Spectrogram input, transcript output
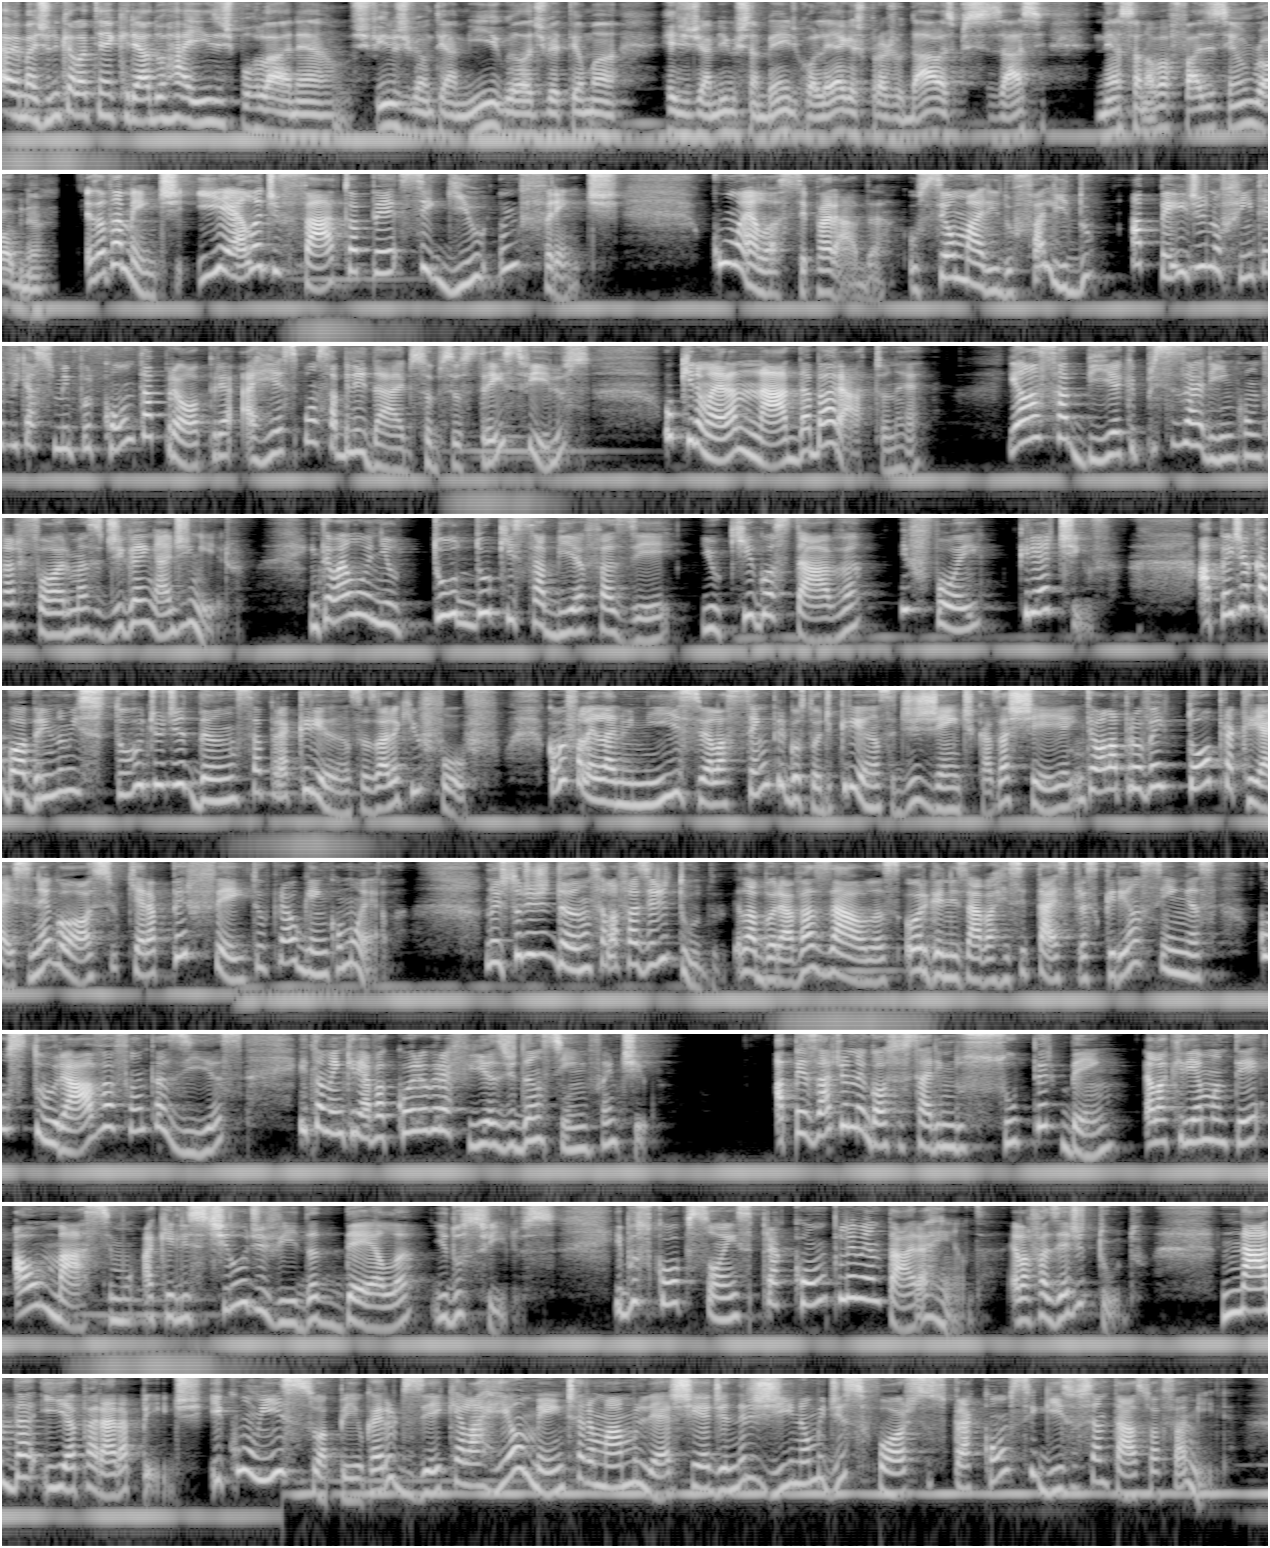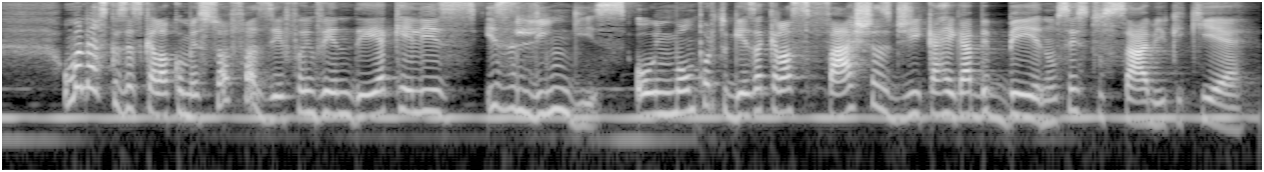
Eu imagino que ela tenha criado raízes por lá, né? Os filhos deviam ter amigos, ela devia ter uma rede de amigos também, de colegas para ajudá-la se precisasse nessa nova fase sem o Rob, né? Exatamente. E ela, de fato, a P seguiu em frente. Com ela separada, o seu marido falido, a Paige, no fim, teve que assumir por conta própria a responsabilidade sobre seus três filhos, o que não era nada barato, né? E ela sabia que precisaria encontrar formas de ganhar dinheiro. Então ela uniu tudo o que sabia fazer e o que gostava e foi criativa. A Paige acabou abrindo um estúdio de dança para crianças, olha que fofo. Como eu falei lá no início, ela sempre gostou de criança, de gente, casa cheia, então ela aproveitou para criar esse negócio que era perfeito para alguém como ela. No estúdio de dança, ela fazia de tudo: elaborava as aulas, organizava recitais para as criancinhas, costurava fantasias e também criava coreografias de dancinha infantil. Apesar de o negócio estar indo super bem, ela queria manter ao máximo aquele estilo de vida dela e dos filhos e buscou opções para complementar a renda. Ela fazia de tudo nada ia parar a Paige. E com isso, a P, eu quero dizer que ela realmente era uma mulher cheia de energia e não media esforços para conseguir sustentar a sua família. Uma das coisas que ela começou a fazer foi vender aqueles slings, ou em bom português, aquelas faixas de carregar bebê. Não sei se tu sabe o que, que é.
